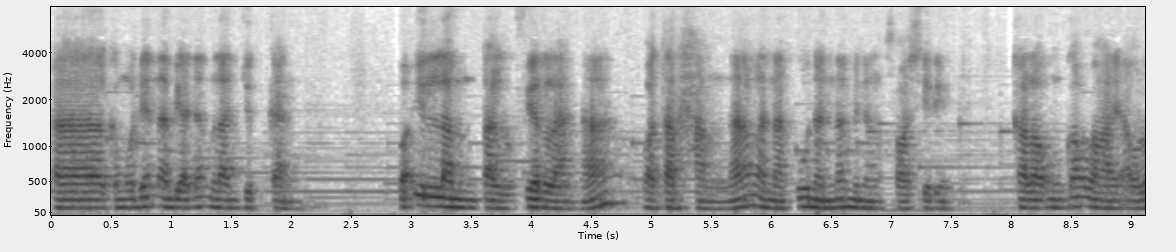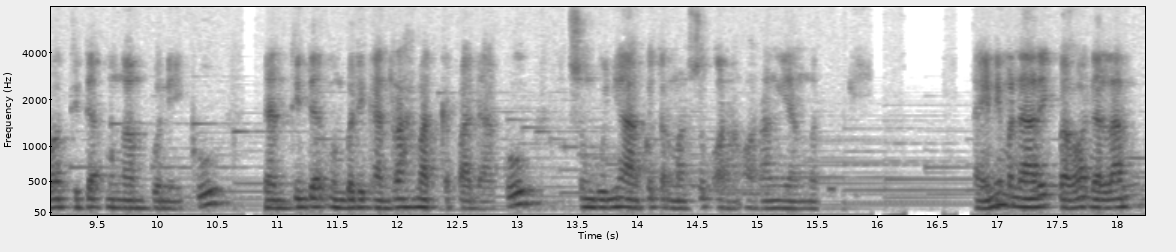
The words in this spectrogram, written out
Uh, kemudian Nabi Adam melanjutkan wa illam taghfir lana wa tarhamna lanakunanna minal khasirin. Kalau engkau wahai Allah tidak mengampuniku dan tidak memberikan rahmat kepadaku, sungguhnya aku termasuk orang-orang yang merugi. Nah, ini menarik bahwa dalam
